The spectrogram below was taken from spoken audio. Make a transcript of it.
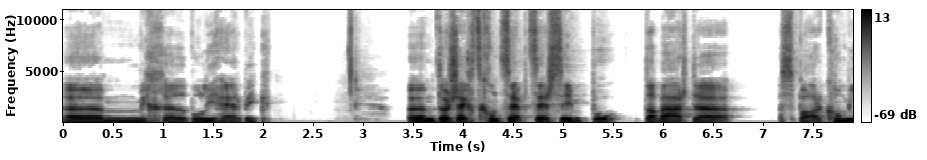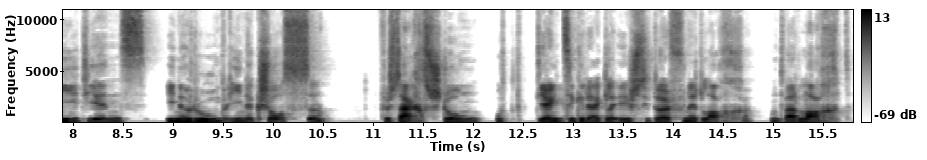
ähm, Michael Bulli Herbig. Ähm, da ist eigentlich das Konzept sehr simpel da werden ein paar Comedians in einen Raum reingeschossen für sechs Stunden und die einzige Regel ist, sie dürfen nicht lachen. Und wer lacht,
